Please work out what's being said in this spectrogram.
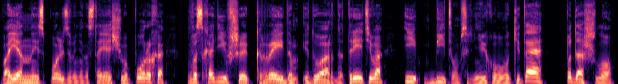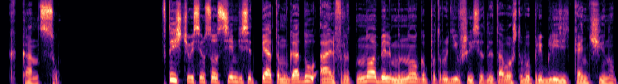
военное использование настоящего пороха, восходившее к рейдам Эдуарда III и битвам средневекового Китая, подошло к концу. В 1875 году Альфред Нобель, много потрудившийся для того, чтобы приблизить кончину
